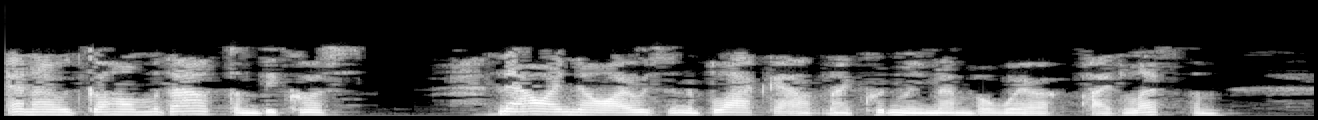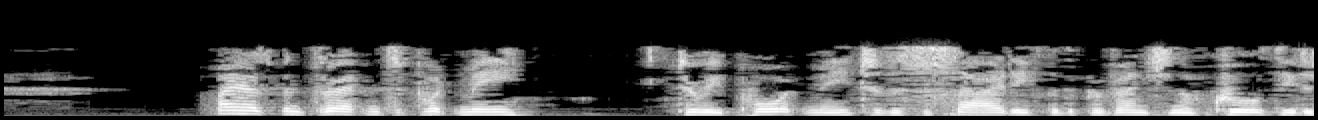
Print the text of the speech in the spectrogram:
and I would go home without them because now I know I was in a blackout and I couldn't remember where I'd left them. My husband threatened to put me, to report me to the Society for the Prevention of Cruelty to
